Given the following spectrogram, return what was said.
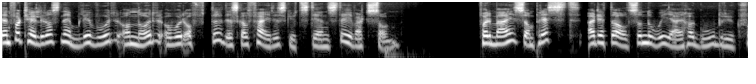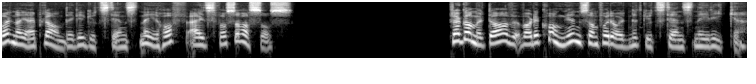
Den forteller oss nemlig hvor og når og hvor ofte det skal feires gudstjeneste i hvert sogn. For meg som prest er dette altså noe jeg har god bruk for når jeg planlegger gudstjenestene i Hoff, Eidsfoss og Vassås. Fra gammelt av var det kongen som forordnet gudstjenestene i riket.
